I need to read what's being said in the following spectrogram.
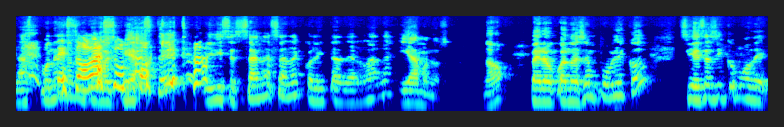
las pones Te sobas un y dices sana, sana, colita de rana y vámonos, ¿no? Pero cuando es en público, sí es así como de,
